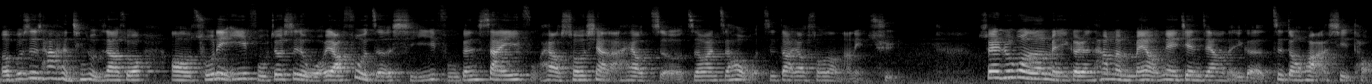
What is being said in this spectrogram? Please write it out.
而不是他很清楚知道说，哦，处理衣服就是我要负责洗衣服跟晒衣服，还有收下来，还有折，折完之后我知道要收到哪里去。所以，如果呢，每一个人他们没有内建这样的一个自动化系统，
